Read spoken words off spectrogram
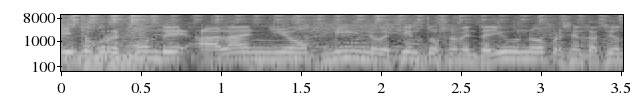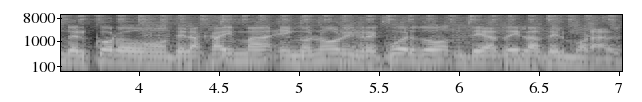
Esto corresponde al año 1991, presentación del coro de la Jaima en honor y recuerdo de Adela del Moral.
